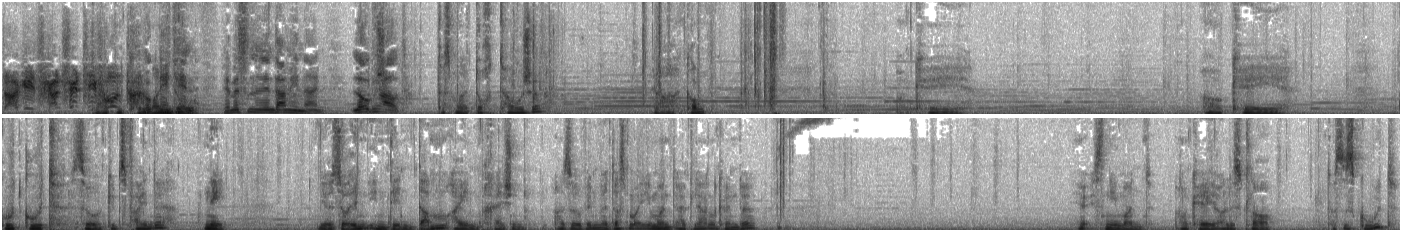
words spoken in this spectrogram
Da geht's ganz schön tief runter. Guck nicht hin. Wir müssen in den Damm hinein. Logan out. Das mal doch tausche. Ja, komm. Okay. Okay. Gut, gut. So, gibt's Feinde? Nee. Wir sollen in den Damm einbrechen. Also, wenn mir das mal jemand erklären könnte. Hier ist niemand. Okay, alles klar. Das ist gut.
